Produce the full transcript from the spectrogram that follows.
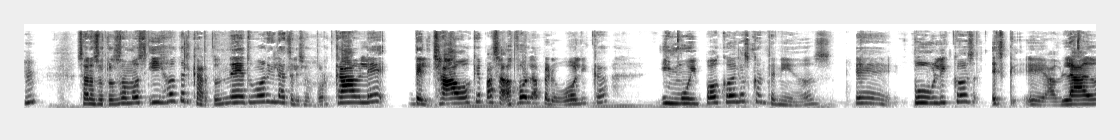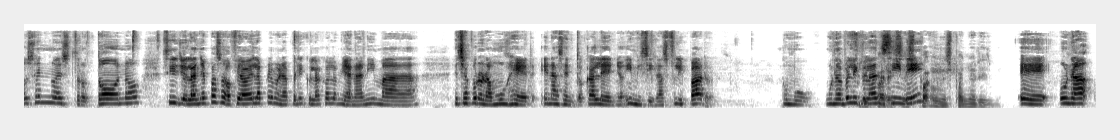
O sea, nosotros somos hijos del Cartoon Network y la televisión por cable, del chavo que pasaba por la perubólica y muy poco de los contenidos eh, públicos es- eh, hablados en nuestro tono. Sí, yo el año pasado fui a ver la primera película colombiana animada hecha por una mujer en acento caleño y mis hijas fliparon. Como una película en cine espa- un españolismo. eh, una,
